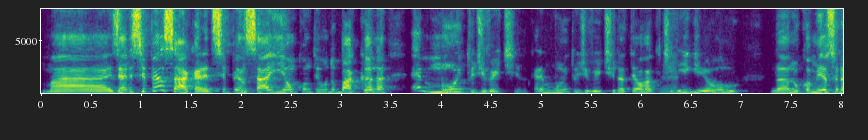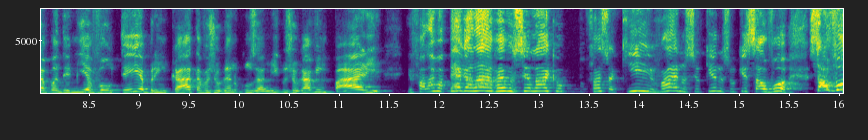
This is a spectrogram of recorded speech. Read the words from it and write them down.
mas é de se pensar, cara, é de se pensar e é um conteúdo bacana, é muito divertido, cara, é muito divertido até o Rocket uhum. League. Eu, no começo da pandemia, voltei a brincar, tava jogando com os amigos, jogava em party e falava: pega lá, vai você lá que eu faço aqui, vai, não sei o que, não sei o que, salvou, salvou,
